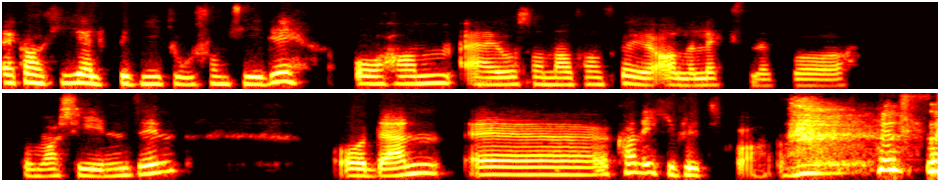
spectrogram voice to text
jeg kan ikke hjelpe de to samtidig. Og han er jo sånn at han skal gjøre alle leksene på, på maskinen sin. Og den eh, kan ikke flyttes på. så,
